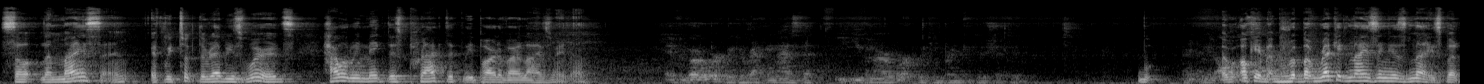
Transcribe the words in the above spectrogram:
So lemaisa, if we took the Rebbe's words how would we make this practically part of our lives right now? If we go to work, we can recognize that even our work we can bring kedusha to. Right? I mean, okay, but, but recognizing is nice. But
